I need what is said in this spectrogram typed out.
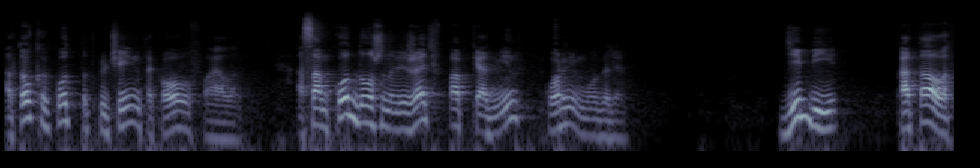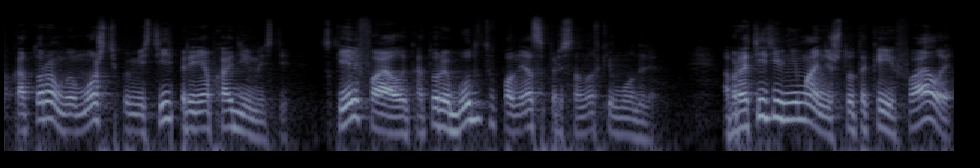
а только код подключения такового файла. А сам код должен лежать в папке в корне модуля. DB – каталог, в котором вы можете поместить при необходимости scale-файлы, которые будут выполняться при установке модуля. Обратите внимание, что такие файлы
